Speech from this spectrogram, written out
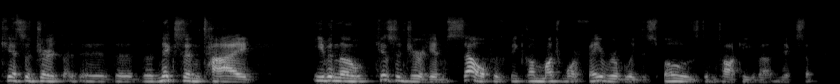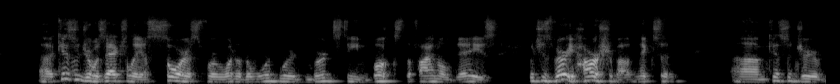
Kissinger, the, the, the Nixon tie, even though Kissinger himself has become much more favorably disposed in talking about Nixon. Uh, Kissinger was actually a source for one of the Woodward and Bernstein books, The Final Days, which is very harsh about Nixon. Um, Kissinger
